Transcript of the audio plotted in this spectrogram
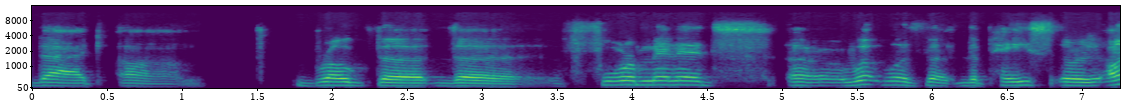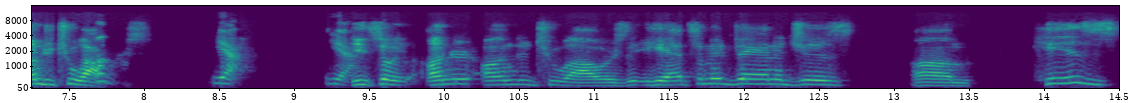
that um, broke the the four minutes. Uh, what was the the pace or under two hours? Yeah, yeah. He, so under under two hours, he had some advantages. Um, his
